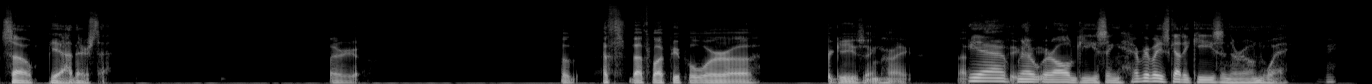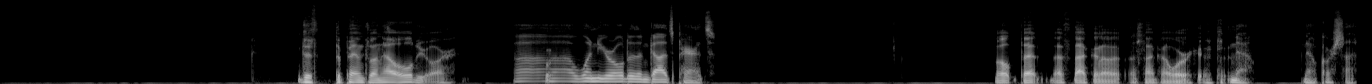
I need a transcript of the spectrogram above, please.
So yeah, there's that. There you go. So that's that's why people were uh, were geezing, right? That's Yeah, we're, we're all geezing. Everybody's got to geeze in their own way. Just depends on how old you are. Uh, one year older than God's parents. Well, that that's not gonna that's not gonna work. is it? No, no, of course not.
